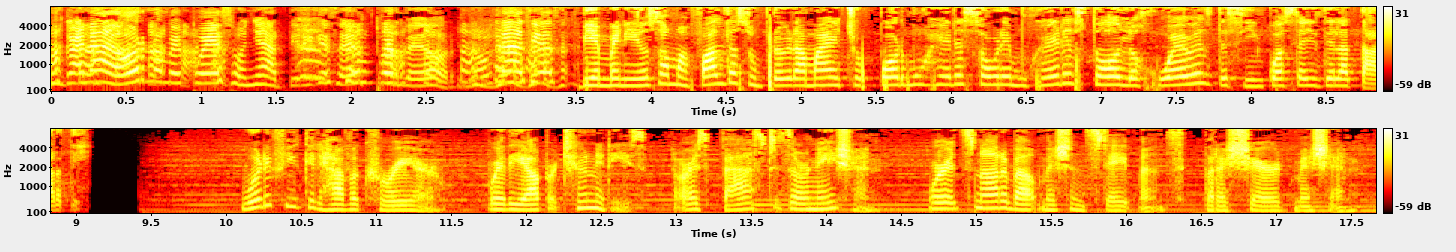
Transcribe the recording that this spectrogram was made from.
un ganador no me puede soñar, tiene que ser un perdedor. No, gracias. Bienvenidos a Mafaldas, un programa hecho por mujeres sobre mujeres todos los jueves de 5 a 6 de la tarde. What if you could have a career where the opportunities are as vast as our nation, where it's not about mission statements, but a shared mission?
